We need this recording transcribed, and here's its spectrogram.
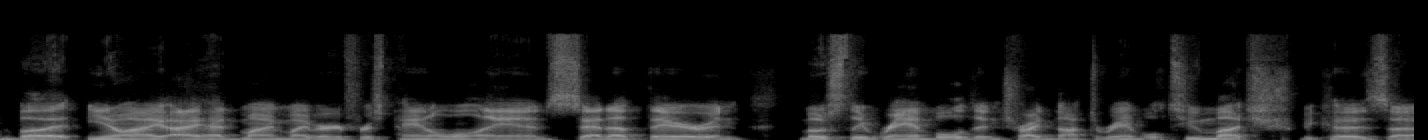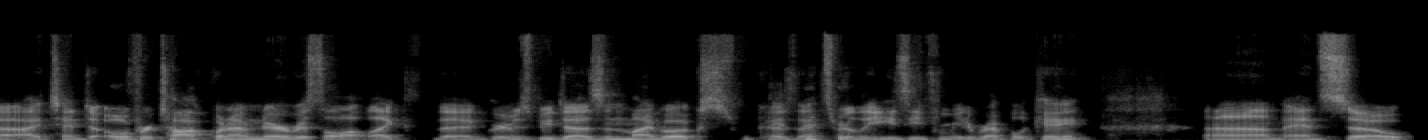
but you know, I, I had my my very first panel and sat up there and mostly rambled and tried not to ramble too much because uh, I tend to overtalk when I'm nervous, a lot like the Grimsby does in my books, because that's really easy for me to replicate. Um, and so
